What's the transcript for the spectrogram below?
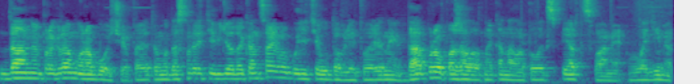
данную программу рабочую. Поэтому досмотрите видео до конца и вы будете удовлетворены. Добро пожаловать на канал Apple Expert. С вами Владимир.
